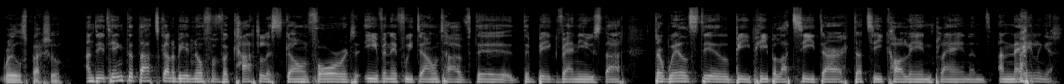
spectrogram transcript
real special. And do you think that that's going to be enough of a catalyst going forward, even if we don't have the the big venues? That there will still be people that see Dart, that see Colleen playing and, and nailing it.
